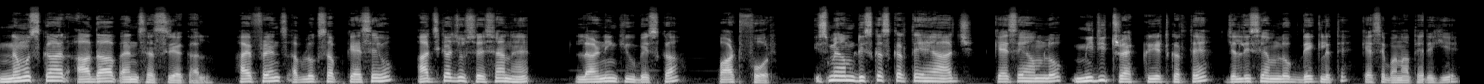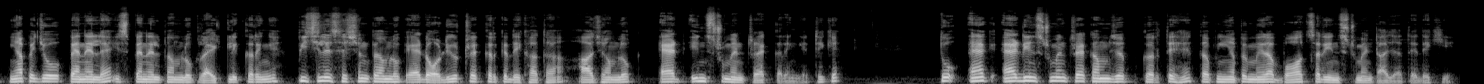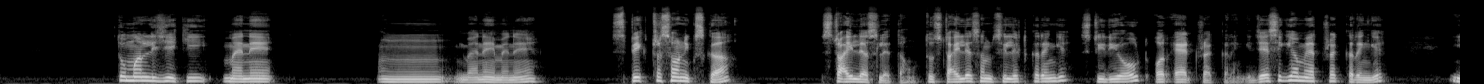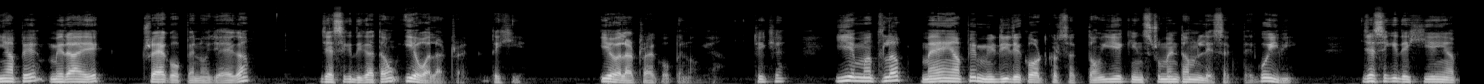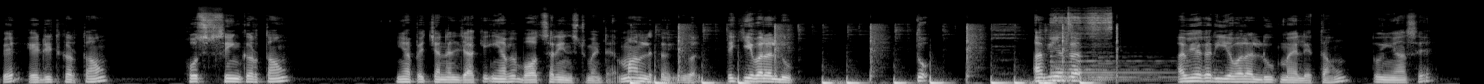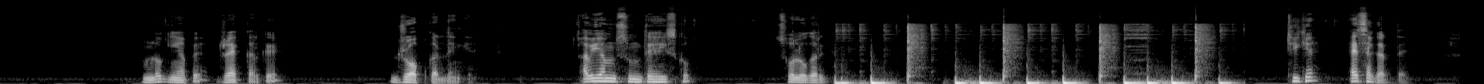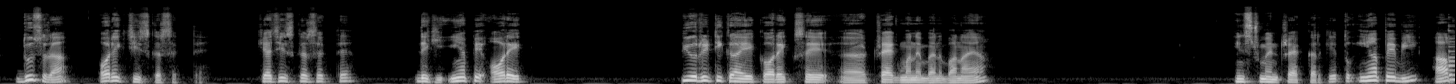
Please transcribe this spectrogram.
नमस्कार, आदाब एंड सत हाय फ्रेंड्स, अब लोग सब कैसे हो? आज का जो सेशन है, लर्निंग क्यूबेस का, पार्ट फोर। इसमें हम डिस्कस करते हैं आज, कैसे हम लोग मीडी ट्रैक क्रिएट करते हैं। जल्दी से हम लोग देख लेते हैं, कैसे बनाते हैं। देखिए, यहाँ पे जो पैनल है, इस पैनल पे हम लोग राइट क्लिक करेंगे। पिछले सेशन पे हम लोग एड ऑडियो ट्रैक करके देखा था, आज हम लोग एड इंस्ट्रूमेंट ट्रैक करेंगे, ठीक है? तो एड इंस्ट्रूमेंट ट्रैक हम जब करते हैं, तब यहाँ पे मेरा बहुत सारे इंस्ट्रूमेंट आ जाते हैं, देखिए। तो मान लीजिए कि मैंने मैंने मैंने स्पेक्ट्रासोनिक्स का स्टाइलस लेता हूँ। तो स्टाइलस हम सिलेक्ट करेंगे स्टीरियो आउट और एड ट्रैक करेंगे। जैसे कि हम एड ट्रैक करेंगे, यहाँ पे मेरा एक ट्रैक ओपन हो जाएगा। जैसे कि दिखाता हूँ, ये वाला ट्रैक देखिए। ये वाला ट्रैक ओपन हो गया, ठीक है? ये मतलब मैं यहाँ पे मिडी रिकॉर्ड कर सकता हूँ। ये एक इंस्ट्रूमेंट हम ले सकते हैं, कोई भी। जैसे कि देखिए, यहाँ पे एडिट करता हूँ। होस्ट सिंग करता हूँ, यहाँ पे चैनल जाके, यहाँ पे बहुत सारे इंस्ट्रूमेंट है। मान लेता हूँ ये वाला। देखिए ये वाला लूप तो अभी अगर अभी अगर ये वाला लूप मैं लेता हूँ तो यहाँ से हम लोग यहाँ पे ड्रैग करके ड्रॉप कर देंगे। अभी हम सुनते हैं इसको सोलो करके। ठीक है? ऐसा करते हैं। दूसरा और एक चीज़ कर सकते हैं। क्या चीज़ कर सकते हैं? देखिए, यहाँ पे और एक प्योरिटी का एक और एक से ट्रैक मैंने बनाया। इंस्ट्रूमेंट ट्रैक करके। तो यहाँ पे भी आप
